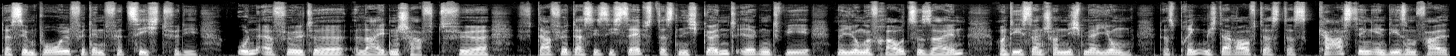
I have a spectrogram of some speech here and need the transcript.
das Symbol für den Verzicht, für die unerfüllte Leidenschaft, für dafür, dass sie sich selbst das nicht gönnt, irgendwie eine junge Frau zu sein. Und die ist dann schon nicht mehr jung. Das bringt mich darauf, dass das Casting in diesem Fall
